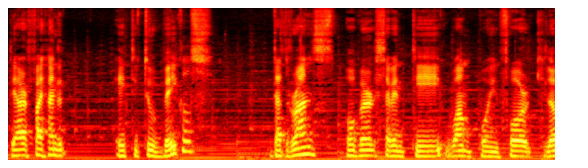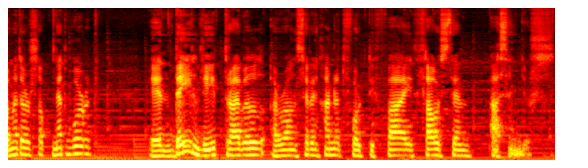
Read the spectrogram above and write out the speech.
there are 582 vehicles that runs over 71.4 kilometers of network and daily travel around 745,000 passengers.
